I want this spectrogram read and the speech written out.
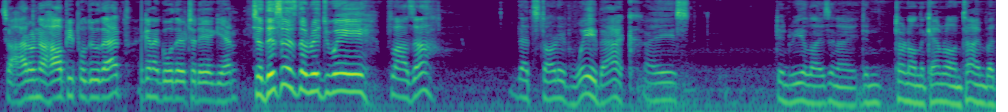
So I don't know how people do that. I'm gonna go there today again. So this is the Ridgeway Plaza that started way back. I didn't realize and I didn't turn on the camera on time, but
